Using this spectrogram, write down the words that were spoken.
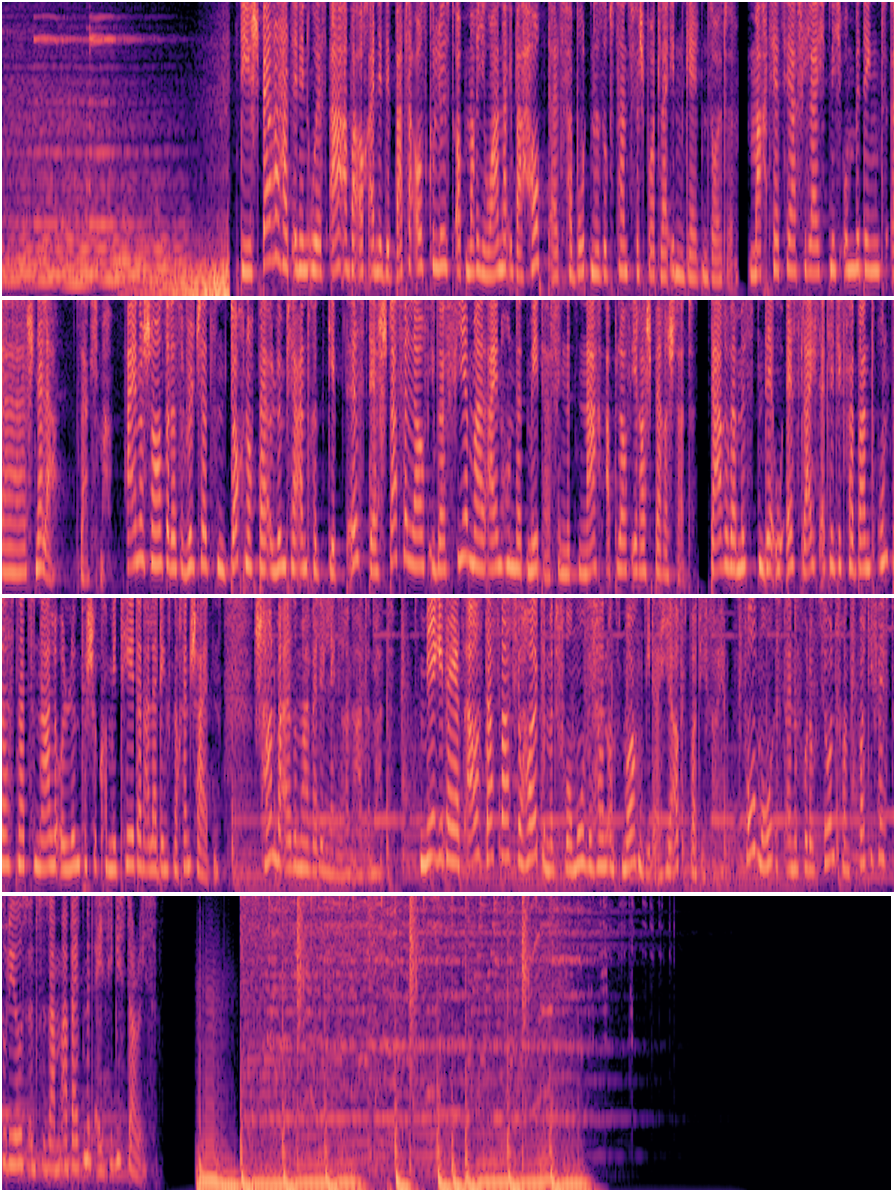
Die Sperre hat in den USA aber auch eine Debatte ausgelöst, ob Marihuana überhaupt als verbotene Substanz für SportlerInnen gelten sollte. Macht jetzt ja vielleicht nicht unbedingt äh, schneller, sag ich mal. Eine Chance, dass Richardson doch noch bei Olympia antritt, gibt es. Der Staffellauf über 4 mal 100 Meter findet nach Ablauf ihrer Sperre statt. Darüber müssten der US-Leichtathletikverband und das Nationale Olympische Komitee dann allerdings noch entscheiden. Schauen wir also mal, wer den längeren Atem hat. Mir geht er jetzt aus. Das war's für heute mit FOMO. Wir hören uns morgen wieder hier auf Spotify. FOMO ist eine Produktion von Spotify Studios in Zusammenarbeit mit ACB Stories.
